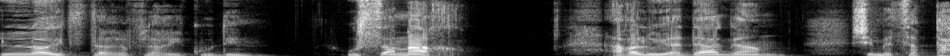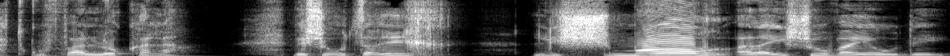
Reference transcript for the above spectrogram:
לא הצטרף לריקודים. הוא שמח. אבל הוא ידע גם שמצפה תקופה לא קלה, ושהוא צריך לשמור על היישוב היהודי,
